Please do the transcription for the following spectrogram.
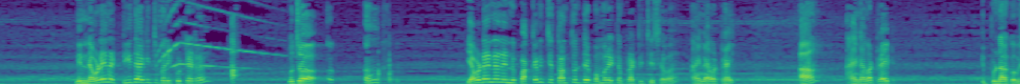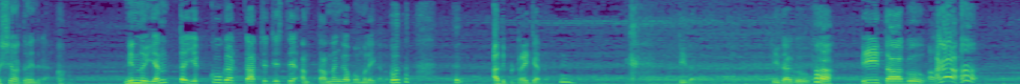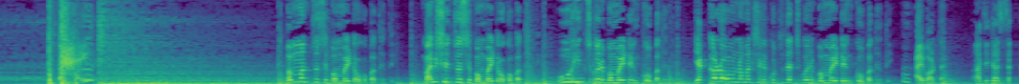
నిన్నెవడైనా టీ తాగించి మరీ కొట్టాడ్రా? కూర్చో. ఎవడైనా నిన్ను పక్క నుంచి తంతుంటే బొమ్మలేయటం ప్రాక్టీస్ చేసావా? ఐ నెవర్ ట్రై ఆ? ఐ నెవర్ ట్రైడ్ ఇప్పుడు నాకు ఒక విషయం అర్థమైందిరా. నిన్ను ఎంత ఎక్కువగా టార్చర్ చేస్తే అంత అందంగా బొమ్మలేయగలవు అది ఇప్పుడు ట్రై చేద్దాం. టీ తాగు. టీ తాగు. టీ తాగు! బొమ్మను చూసి బొమ్మయటం ఒక పద్ధతి. మనిషిని చూసి బొమ్మయటం ఒక పద్ధతి. ఊహించుకొని బొమ్మయటం ఇంకో పద్ధతి. ఎక్కడో ఉన్న మనిషిని గుర్తు తెచ్చుకొని బొమ్మయటం ఇంకో పద్ధతి. ఐ వాంట్ దట్ అది కాదు సార్.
